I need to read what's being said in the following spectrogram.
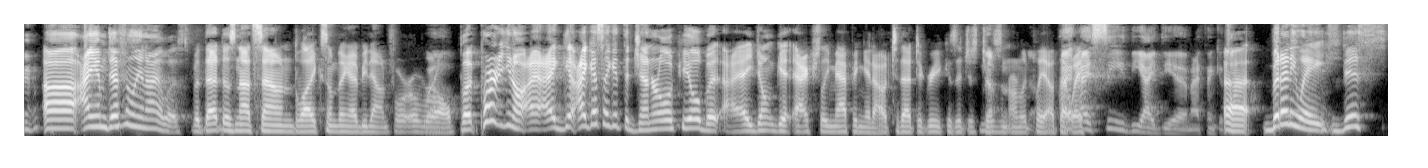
Uh, I am definitely a nihilist, but that does not sound like something I'd be down for overall. but part, you know, I, I, I guess I get the general appeal, but I don't get actually mapping it out to that degree because it just No, doesn't really no. play out that I, way. I see the idea, and I think it's Uh, but anyway, this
